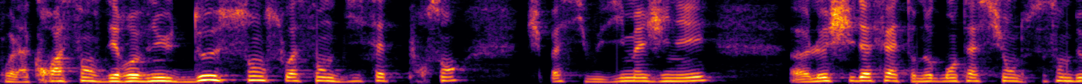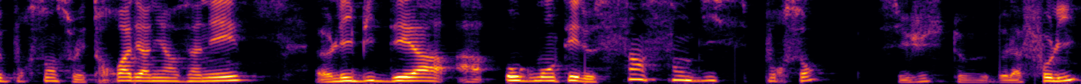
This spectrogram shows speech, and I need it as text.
Voilà, croissance des revenus 277%. Je sais pas si vous imaginez. Euh, le chiffre d'affaires est en augmentation de 62% sur les trois dernières années. L'EBITDA a augmenté de 510%. C'est juste de la folie.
